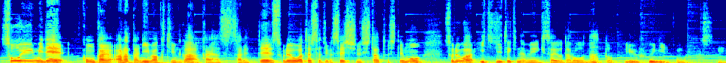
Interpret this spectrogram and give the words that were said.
そういう意味で今回新たにワクチンが開発されてそれを私たちが接種したとしてもそれは一時的な免疫作用だろうなというふうに思います。うん、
